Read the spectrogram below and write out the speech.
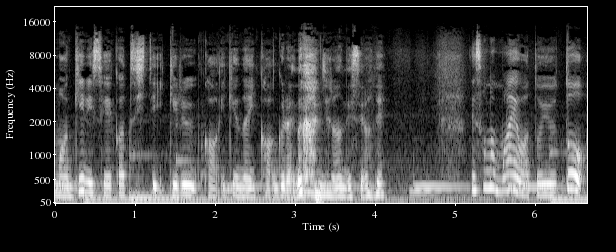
まあギリ生活していけるかいけないかぐらいな感じなんですよね。でその前はというと、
